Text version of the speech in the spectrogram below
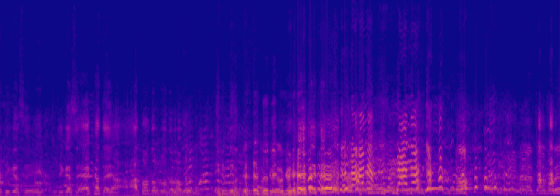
আচ্ছা ঠিক আছে ঠিক আছে এক হাতে হাত বদল বদল হবে। ওকে ওকে না না না না। তারপরে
